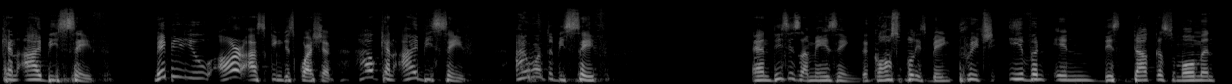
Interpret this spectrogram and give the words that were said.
can I be safe? Maybe you are asking this question How can I be safe? I want to be safe. And this is amazing. The gospel is being preached even in this darkest moment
